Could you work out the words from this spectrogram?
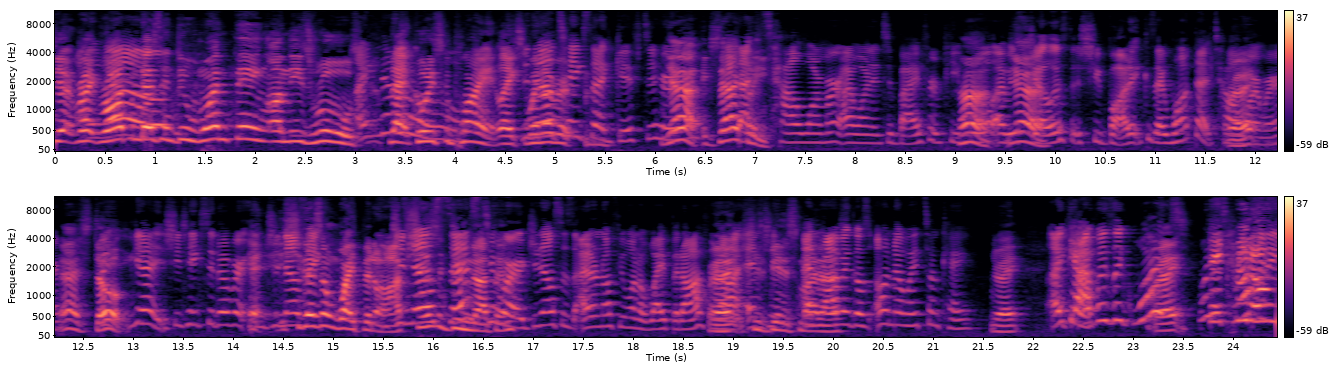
Yeah, right, Robyn doesn't do one thing on these rules I that Cody's compliant. Like, Janelle whenever. takes that gift to her. Yeah, exactly. That towel warmer I wanted to buy for people. Huh, I was yeah. Jealous that she bought it because I want that towel Right? warmer. Yeah, it's But, dope. yeah, she takes it over Yeah, and she doesn't like, wipe it off. Janelle she doesn't says do nothing. to her, Janelle says, I don't know if you want to wipe it off or Right, not. And, she's being a and Robyn ass. goes, Oh no, it's okay. Right? Like Yeah. I was like, What? Right? What Like, is we don't happening?"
